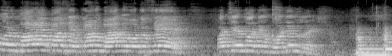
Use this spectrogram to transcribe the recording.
પણ મારા પાસે ત્રણ ભાગ વધશે પછી એમાંથી હું ભોજન લઈશ.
